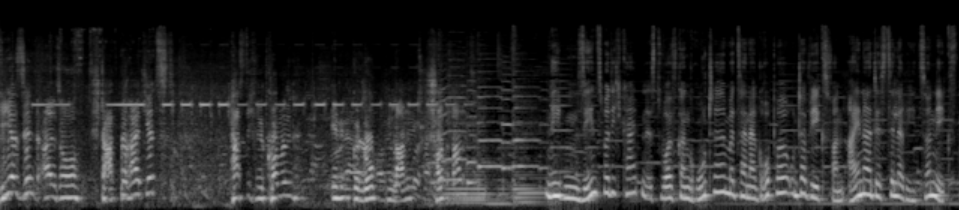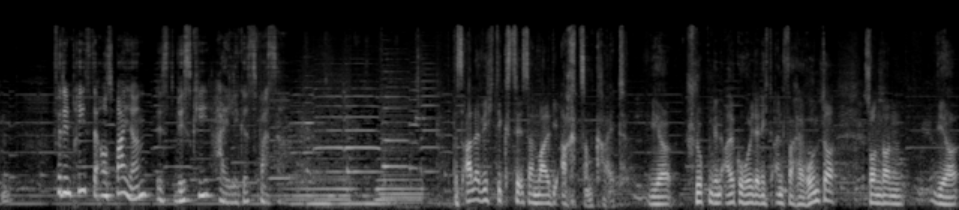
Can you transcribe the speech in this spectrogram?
Wir sind also startbereit jetzt. Herzlich willkommen im gelobten Land Schottland. Neben Sehenswürdigkeiten ist Wolfgang Rothe mit seiner Gruppe unterwegs von einer Destillerie zur nächsten. Für den Priester aus Bayern ist Whisky heiliges Wasser. Das Allerwichtigste ist einmal die Achtsamkeit. Wir schlucken den Alkohol ja nicht einfach herunter, sondern wir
